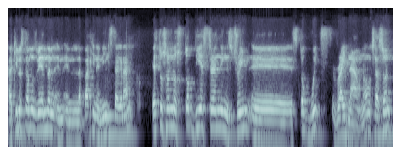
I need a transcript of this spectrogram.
aquí lo estamos viendo en, en la página en Instagram, estos son los top 10 trending stream eh, stock wits right now, ¿no? O sea, son,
